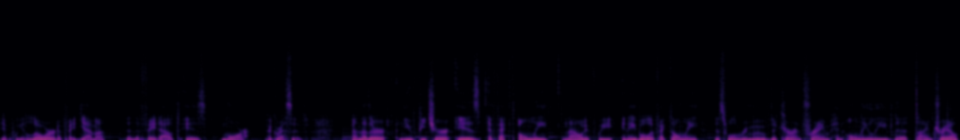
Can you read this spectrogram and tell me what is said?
If we lower the fade gamma, then the fade out is more aggressive. Another new feature is effect only. Now if we enable effect only, this will remove the current frame and only leave the time trail.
